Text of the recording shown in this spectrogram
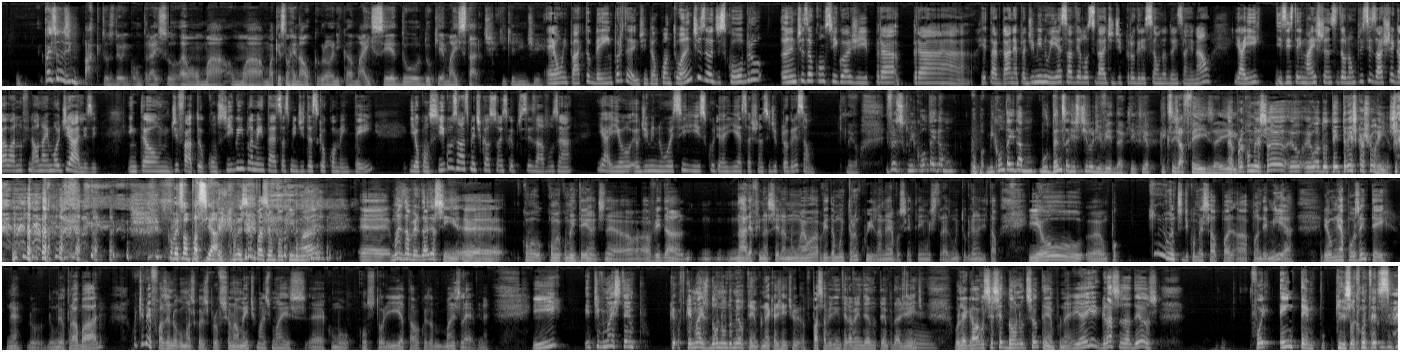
Quais são os impactos de eu encontrar isso, é, uma, uma, uma questão renal crônica mais cedo do que mais tarde? O que, que a gente. É um impacto bem importante. Então, quanto antes eu descubro, antes eu consigo agir para retardar, né, para diminuir essa velocidade de progressão da doença renal. E aí existem mais chances de eu não precisar chegar lá no final na hemodiálise. Então, de fato, eu consigo implementar essas medidas que eu comentei e eu consigo usar as medicações que eu precisava usar e aí eu, eu diminuo esse risco e aí essa chance de progressão. Que legal. E Francisco, me conta aí da, opa, me conta aí da mudança de estilo de vida. O que, que, que, que você já fez aí? É, para começar, eu, eu adotei três cachorrinhos. Começou a passear. Comecei a passear um pouquinho mais. É, mas, na verdade, assim, é, como, como eu comentei antes, né? A, a, vida na área financeira não é uma vida muito tranquila, né? Você tem um estresse muito grande e tal. E eu, é, um pouco pouquinho antes de começar a pandemia, eu me aposentei né, do, do meu trabalho. Continuei fazendo algumas coisas profissionalmente, mas mais é, como consultoria tal, coisa mais leve, né? E, e tive mais tempo. Fiquei mais dono do meu tempo, né? Que a gente passa a vida inteira vendendo o tempo da gente. É. O legal é você ser dono do seu tempo, né? E aí, graças a Deus, foi em tempo que isso aconteceu.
